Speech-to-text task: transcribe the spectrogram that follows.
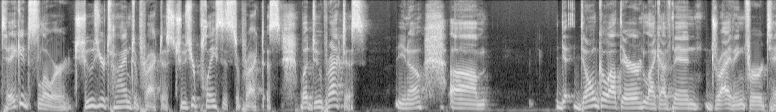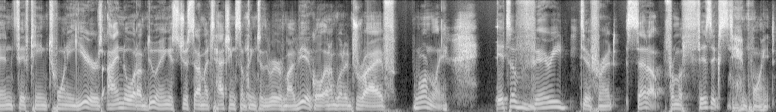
Take it slower. Choose your time to practice. Choose your places to practice, but do practice. You know, um, D- don't go out there like I've been driving for 10, 15, 20 years. I know what I'm doing. It's just I'm attaching something to the rear of my vehicle and I'm going to drive normally. It's a very different setup from a physics standpoint,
